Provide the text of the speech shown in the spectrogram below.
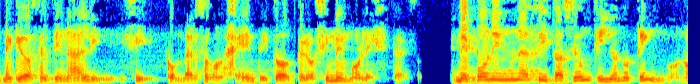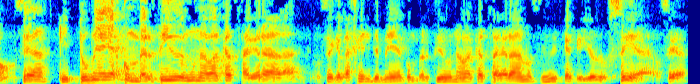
me quedo hasta el final y, sí, converso con la gente y todo, pero sí me molesta eso. Me pone en una situación que yo no tengo, ¿no? O sea, que tú me hayas convertido en una vaca sagrada, o sea, que la gente me haya convertido en una vaca sagrada no significa que yo lo sea, o sea,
